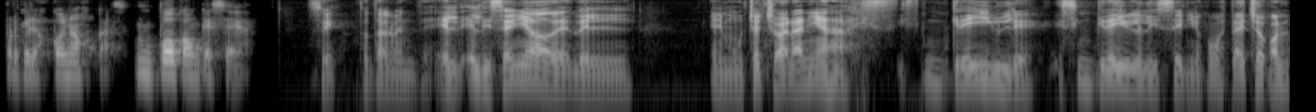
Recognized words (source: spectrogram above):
porque los conozcas, un poco aunque sea. Sí, totalmente. El, diseño del, el muchacho araña es, increíble, es increíble el diseño, cómo está hecho con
